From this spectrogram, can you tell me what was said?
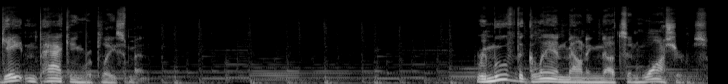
Gate and packing replacement. Remove the gland mounting nuts and washers.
